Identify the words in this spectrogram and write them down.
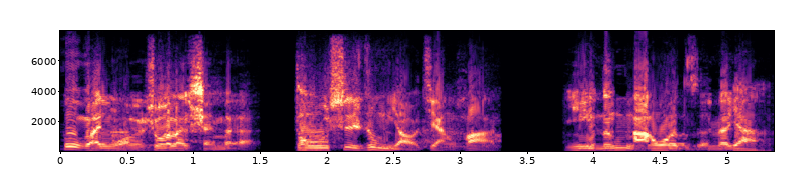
不管我们说了什么都是重要讲话。你能拿我怎么样？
